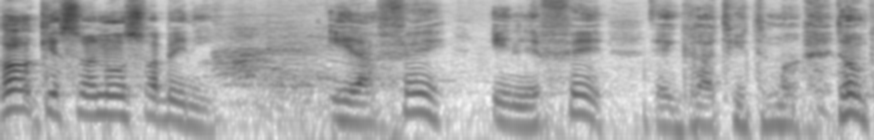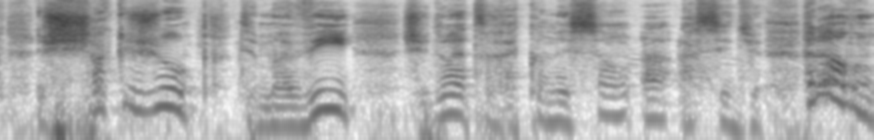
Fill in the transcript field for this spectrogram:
Oh, que son nom soit béni. Il a fait, il le fait, et gratuitement. Donc, chaque jour de ma vie, je dois être reconnaissant à, à ces dieux. Alors,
